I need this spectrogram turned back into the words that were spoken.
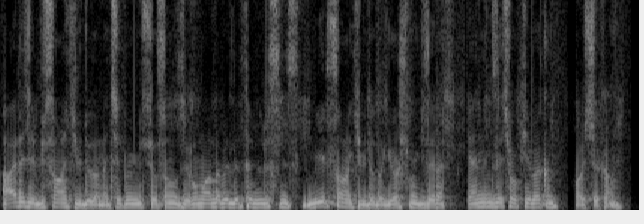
Ayrıca bir sonraki videoda ne çekmemi istiyorsanız yorumlarda belirtebilirsiniz. Bir sonraki videoda görüşmek üzere. Kendinize çok iyi bakın. Hoşçakalın.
